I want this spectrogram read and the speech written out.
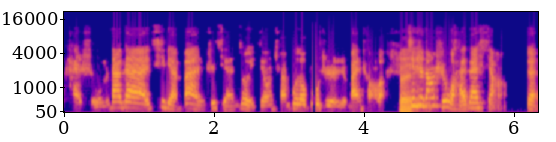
开始，我们大概七点半之前就已经全部都布置完成了。对，其实当时我还在想，对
